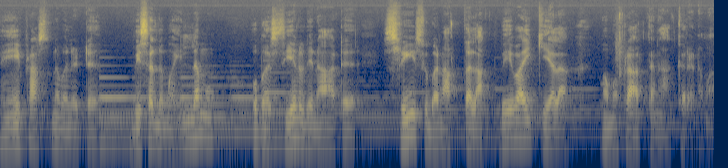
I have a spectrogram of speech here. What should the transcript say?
මේ ප්‍රශ්නවලට විසඳම ඉල්ලමු ඔබ සියලු දෙනාට ශ්‍රී සුභනත්තලක් වේවයි කියලා මම ප්‍රාර්ථනා කරනවා.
